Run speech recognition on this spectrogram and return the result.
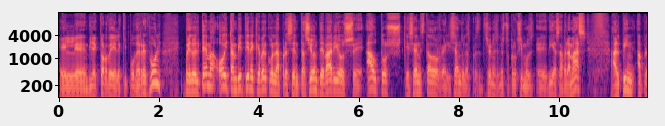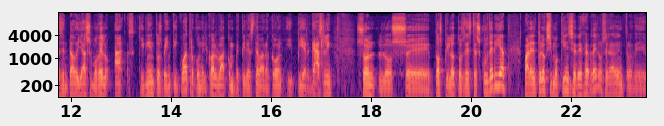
el eh, director del equipo de Red Bull, pero el tema hoy también tiene que ver con la presentación de varios eh, autos que se han estado realizando las presentaciones en estos próximos eh, días. Habrá más. Alpine ha presentado ya su modelo A524 con el cual va a competir Esteban Ocon y Pierre Gasly son los dos pilotos de esta escudería. Para el próximo 15 de febrero será dentro de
